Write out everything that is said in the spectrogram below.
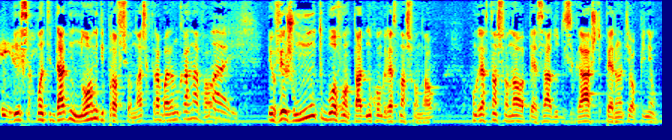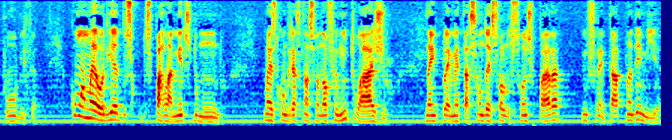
Isso. dessa quantidade enorme de profissionais que trabalham no carnaval. Mas Eu vejo muito boa vontade no Congresso Nacional. O Congresso Nacional, apesar do desgaste perante a opinião pública, como a maioria dos, dos parlamentos do mundo, mas o Congresso Nacional foi muito ágil na implementação das soluções para enfrentar a pandemia.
